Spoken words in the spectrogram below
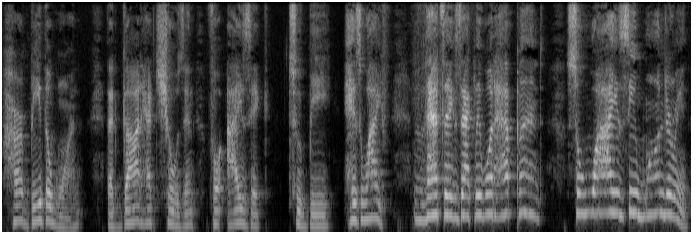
her be the one that God had chosen for Isaac to be his wife. That's exactly what happened. So why is he wondering?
